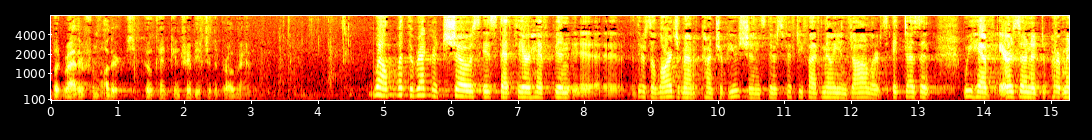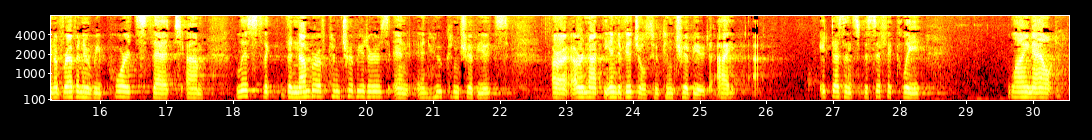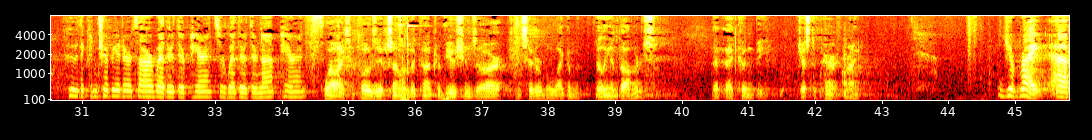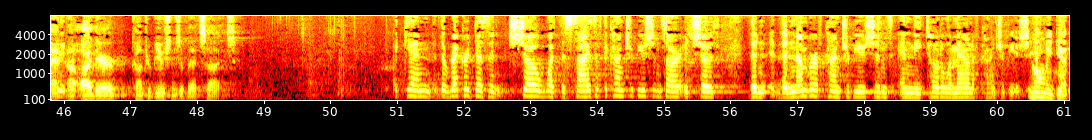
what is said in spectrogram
but rather from others who can contribute to the program? Well, what the record shows is that there have been, uh, there's a large amount of contributions. There's $55 million. It doesn't, we have Arizona Department of Revenue reports that um, list the, the, number of contributors and, and who contributes, are, are, not the individuals who contribute. I, it doesn't specifically line out who the contributors are, whether they're parents or whether they're not parents? Well, I suppose if some of the contributions are considerable, like a million dollars, that, that couldn't be just a parent, right? You're right. Uh, and, uh, are there contributions of that size? Again, the record doesn't show what the size of the contributions are. It shows the, the number of contributions and the total amount of contributions. You only get,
